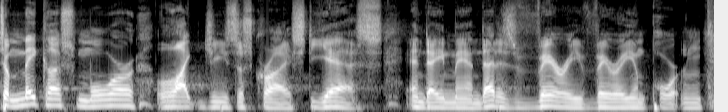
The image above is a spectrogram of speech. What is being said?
to make us more like Jesus Christ. Yes and amen. That is very, very important.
